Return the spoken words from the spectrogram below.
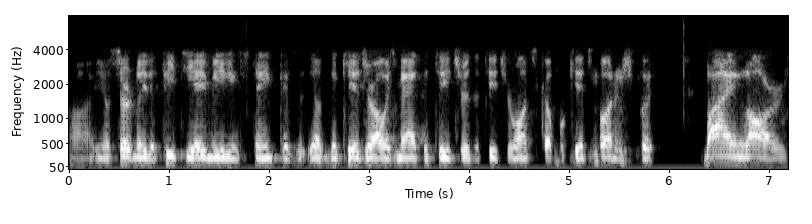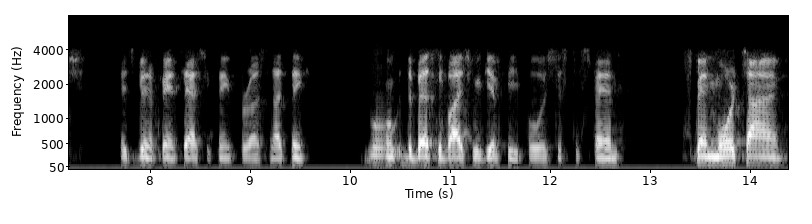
uh, you know, certainly the PTA meetings stink because the kids are always mad at the teacher. The teacher wants a couple kids punished. but by and large, it's been a fantastic thing for us. And I think the best advice we give people is just to spend – spend more time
